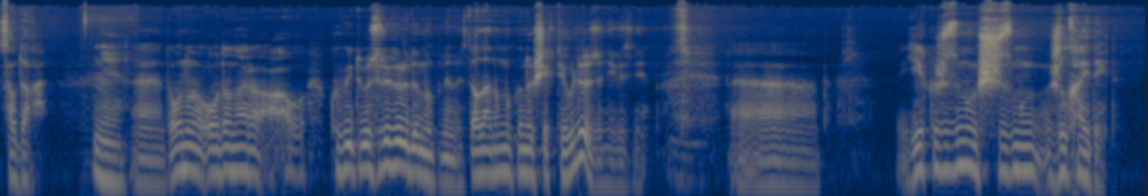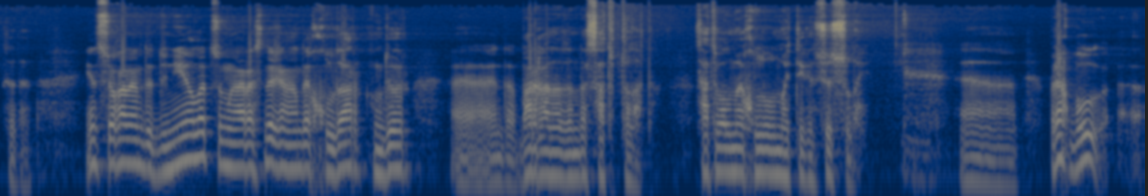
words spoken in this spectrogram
саудаға. Иә Ә, оны одан ары көбейтіп өсіре беру де мүмкін емес даланың мүмкіндігі шектеулі өзі негізінен екі жүз мың үш жүз мың жылқы айдайды сатады енді соған енді дүние алады соның арасында жаңағыдай құлдар күңдер ә, енді барған адамдар сатып та алады сатып алмай құл болмайды деген сөз солай. Ә, бірақ бұл ә,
